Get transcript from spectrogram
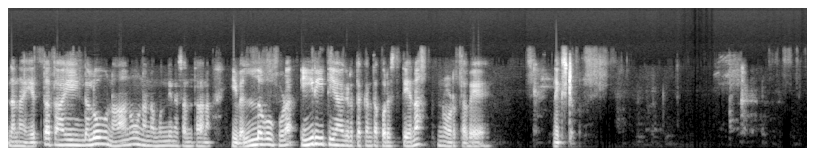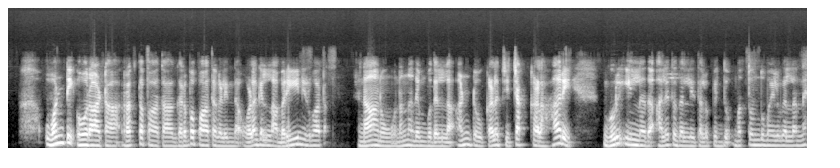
ನನ್ನ ಹೆತ್ತ ತಾಯಿಯಿಂದಲೂ ನಾನು, ನನ್ನ ಮುಂದಿನ ಸಂತಾನ, ಇವೆಲ್ಲವೂ ಕೂಡ ಈ ರೀತಿಯಾಗಿರ್ತಕ್ಕಂಥ ಪರಿಸ್ಥಿತಿಯನ್ನ ನೋಡ್ತವೆ. ನೆಕ್ಸ್ಟ್ ಒಂಟಿ ಹೋರಾಟ, ರಕ್ತಪಾತ, ಗರ್ಭಪಾತಗಳಿಂದ ಒಳಗೆಲ್ಲ ಬರೀ ನಿರ್ವಾತ. ನಾನು ನನ್ನದೆಂಬುದೆಲ್ಲ ಅಂಟು, ಕಳಚಿ, ಚಕ್ಕಳ ಹಾರಿ ಗುರಿ ಇಲ್ಲದ ಅಲೆತದಲ್ಲಿ ತಲುಪಿದ್ದು ಮತ್ತೊಂದು ಮೈಲುಗಲ್ಲನ್ನೇ.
